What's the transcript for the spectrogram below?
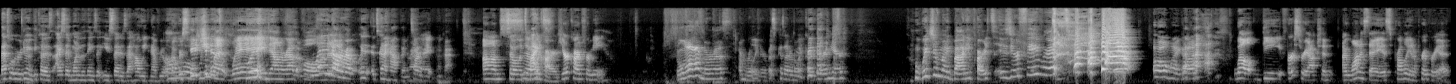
that's what we were doing because I said one of the things that you said is that how we can have real Oh, conversations. we went way, Way- down a rabbit hole. Way down a rabbit. It's gonna happen, It's right? all right. Okay. Um, So it's my card. Your card for me. Oh, I'm nervous. I'm really nervous because I don't know what cards are in here. Which of my body parts is your favorite? Oh my god. Well, the first reaction I want to say is probably inappropriate.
